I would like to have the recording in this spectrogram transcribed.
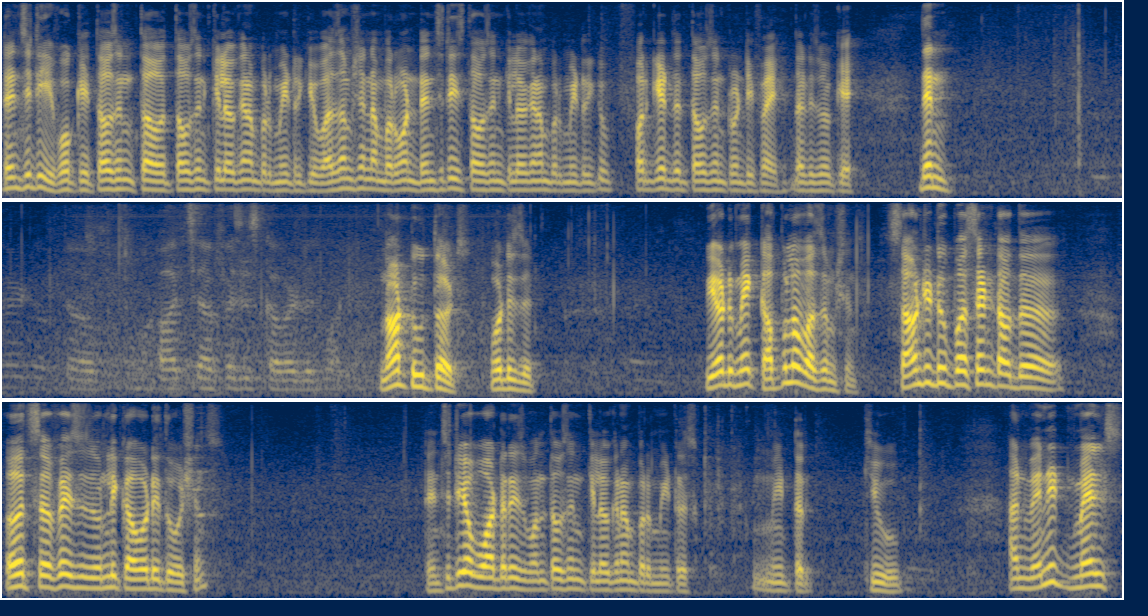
Density, okay, 1000, 1000 kilogram per meter cube. Assumption number one, density is 1000 kilogram per meter cube. Forget the 1025, that is okay. Then, The earth surface is covered with water. not two thirds, what is it? We have to make couple of assumptions. 72% of the earth's surface is only covered with oceans. Density of water is 1000 kilogram per meter, meter cube and when it melts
